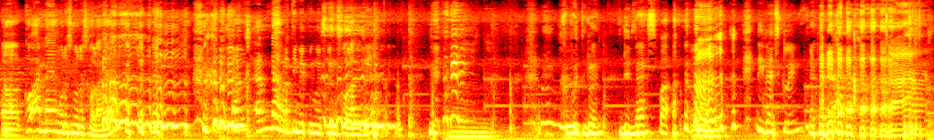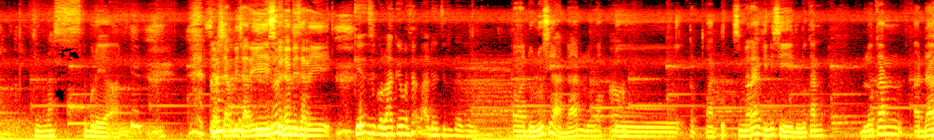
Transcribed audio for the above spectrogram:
Eh, kok anda yang ngurus-ngurus sekolah ya? anda berarti mapping-mapping sekolah itu ya? Kebetulan dinas pak. Dinas Kleng. dinas kebudayaan. Siap-siap dicari, siap dicari. Kayak sekolah kayak masa nggak ada cerita tuh? Eh, dulu sih ada dulu waktu tepat. Sebenarnya gini sih dulu kan dulu kan ada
